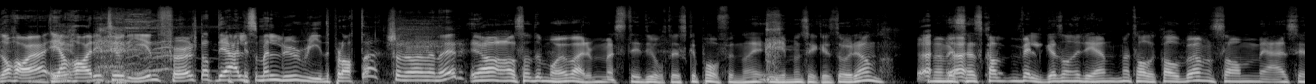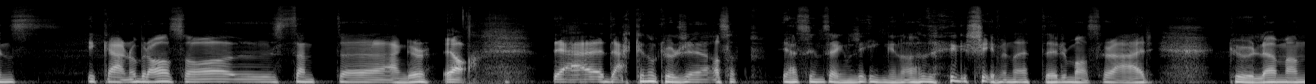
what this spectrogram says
nå har jeg, jeg har i teorien følt at det er liksom en Lou Reed-plate. Skjønner du hva jeg mener? Ja, altså det må jo være det mest idiotiske påfunnet i musikkhistorien. Men hvis jeg skal velge et sånn rent Metallica-album som jeg syns ikke er noe bra, så uh, Sent uh, Anger. Ja. Det er, det er ikke noe kul Altså, jeg syns egentlig ingen av skivene etter Master er kule, men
